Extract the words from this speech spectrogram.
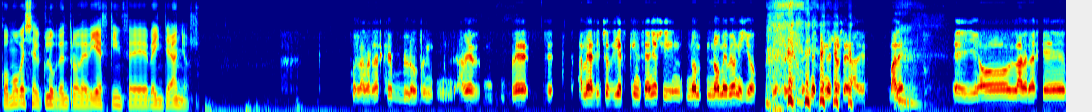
¿Cómo ves el club dentro de 10, 15, 20 años? Pues la verdad es que, a ver, me has dicho 10, 15 años y no, no me veo ni yo en esas edades, ¿vale? Eh, yo la verdad es que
